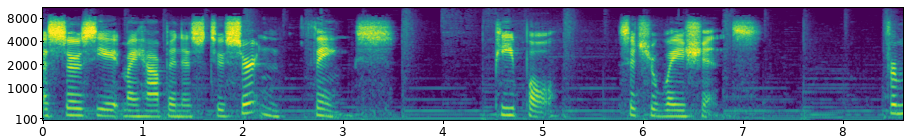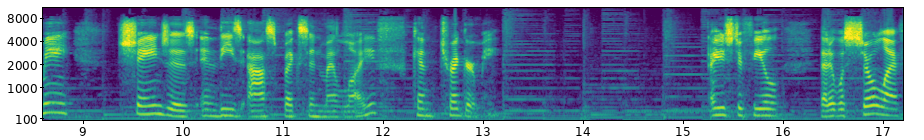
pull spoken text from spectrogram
associate my happiness to certain things, people, situations. For me, changes in these aspects in my life can trigger me. I used to feel that it was so life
